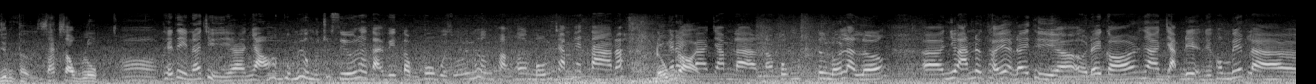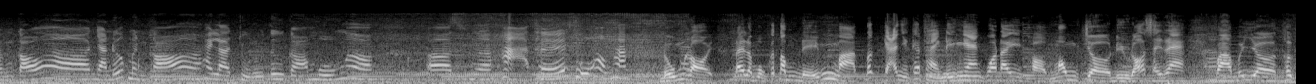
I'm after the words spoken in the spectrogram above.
dinh thự sát sông luôn Ờ, thế thì nó chỉ à, nhỏ hơn Phú Mỹ Hưng một chút xíu thôi tại vì tổng khu của Phú Mỹ Hưng khoảng hơn 400 hecta đó. Đúng cái rồi. 300 là nó cũng tương đối là lớn. À, như anh được thấy ở đây thì à, ở đây có chạm điện thì không biết là có à, nhà nước mình có hay là chủ đầu tư có muốn à, à, hạ thế xuống không ha? Đúng rồi, đây là một cái tâm điểm mà tất cả những khách hàng đi ngang qua đây họ mong chờ điều đó xảy ra. Và bây giờ thực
